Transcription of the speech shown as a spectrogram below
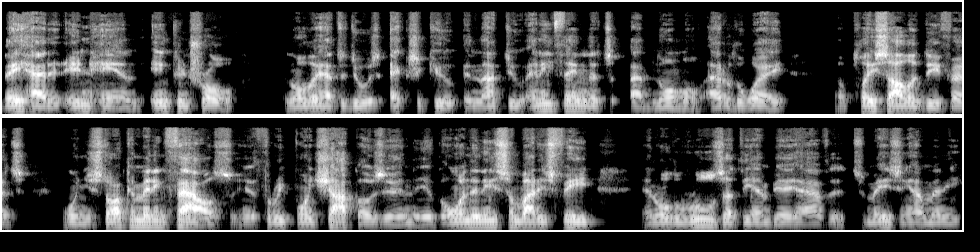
they had it in hand in control and all they had to do was execute and not do anything that's abnormal out of the way uh, play solid defense when you start committing fouls your three point shot goes in you go underneath somebody's feet and all the rules that the nba have it's amazing how many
